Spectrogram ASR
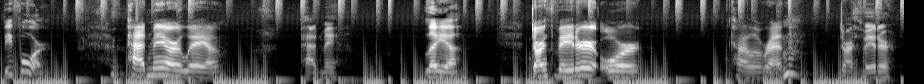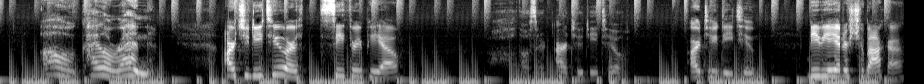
Before. Padme or Leia? Padme. Leia. Darth Vader or Kylo Ren? Darth Vader. Oh, Kylo Ren. R2D2 or C3PO? Oh, those are R2D2. R2D2. BB 8 or Chewbacca?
